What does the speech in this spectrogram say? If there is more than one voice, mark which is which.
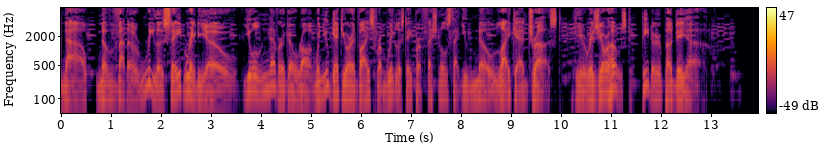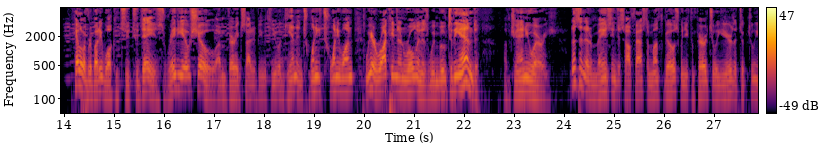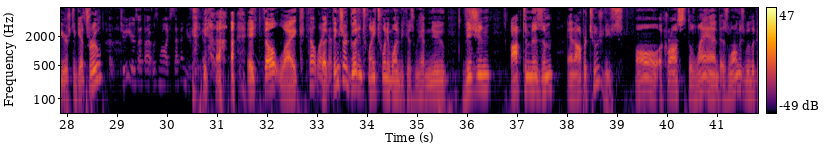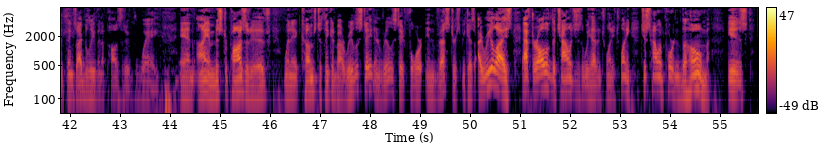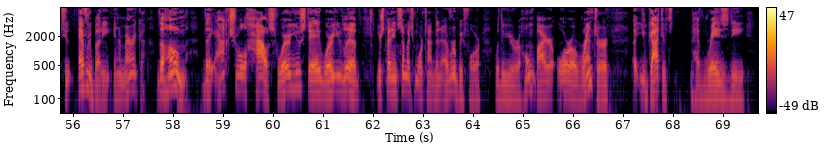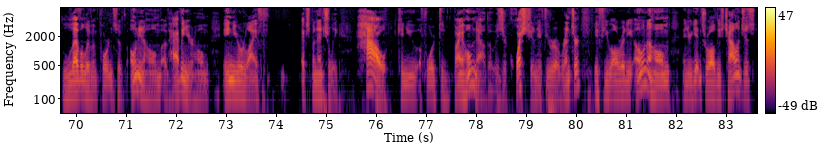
Speaker 1: Now, Nevada Real Estate Radio. You'll never go wrong when you get your advice from real estate professionals that you know, like, and trust. Here is your host, Peter Padilla.
Speaker 2: Hello, everybody. Welcome to today's radio show. I'm very excited to be with you again in 2021. We are rocking and rolling as we move to the end of January. Isn't it amazing just how fast a month goes when you compare it to a year that took two years to get through?
Speaker 3: Two years, I thought it was more like seven years. Ago.
Speaker 2: It felt like.
Speaker 3: Felt like
Speaker 2: But
Speaker 3: it.
Speaker 2: things are good in 2021 because we have new vision, optimism, and opportunities all across the land as long as we look at things, I believe, in a positive way. Mm-hmm. And I am Mr. Positive when it comes to thinking about real estate and real estate for investors because I realized after all of the challenges that we had in 2020 just how important the home is to everybody in America. The home, the actual house, where you stay, where you live, you're spending so much more time than ever before. Whether you're a home buyer or a renter, uh, you've got to have raised the level of importance of owning a home, of having your home in your life exponentially. How can you afford to buy a home now, though, is your question. If you're a renter, if you already own a home and you're getting through all these challenges,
